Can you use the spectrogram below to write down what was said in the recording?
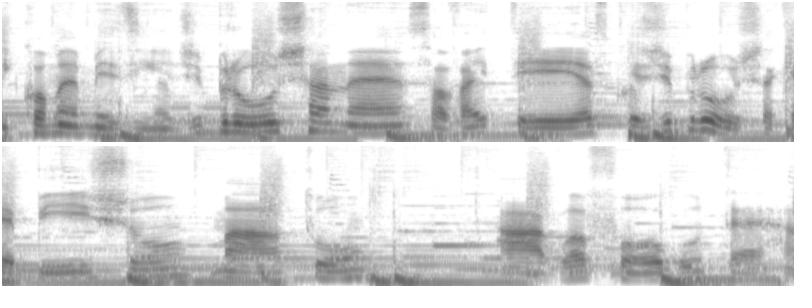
E como é mesinha de bruxa, né, só vai ter as coisas de bruxa, que é bicho, mato, água, fogo, terra,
